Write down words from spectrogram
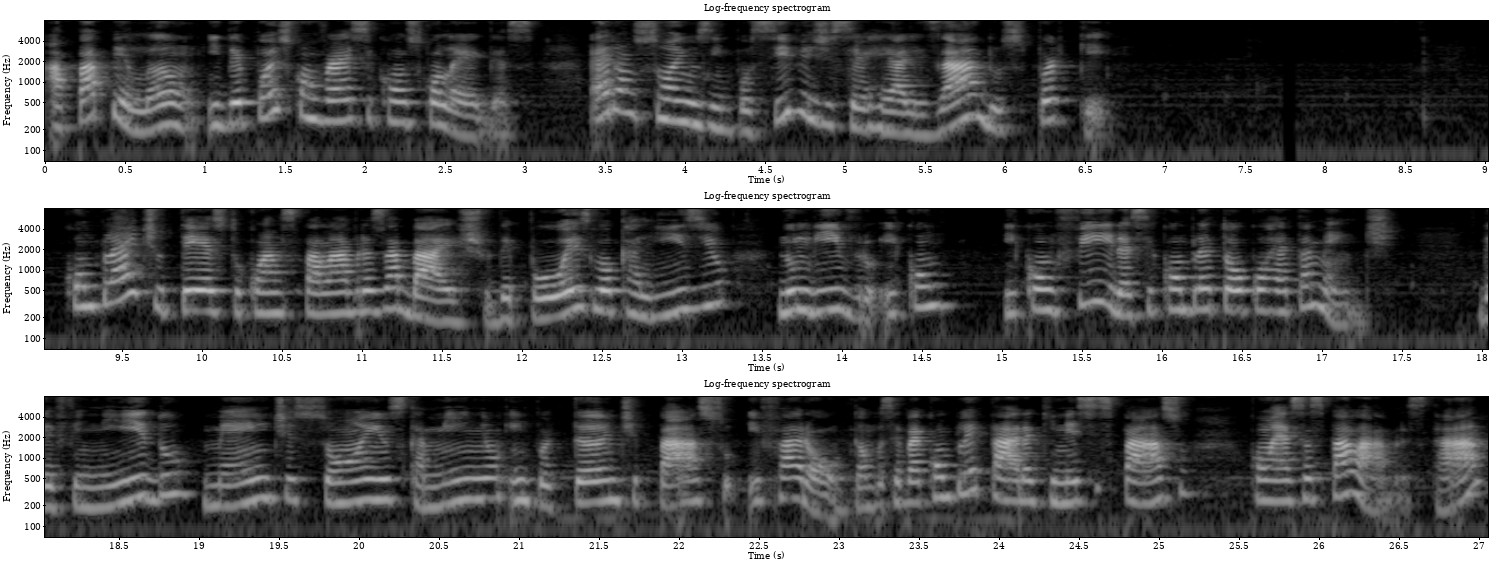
a papelão e depois converse com os colegas. Eram sonhos impossíveis de ser realizados? Por quê? Complete o texto com as palavras abaixo, depois localize-o no livro e, com, e confira se completou corretamente definido, mente, sonhos, caminho, importante, passo e farol. Então você vai completar aqui nesse espaço com essas palavras, tá?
